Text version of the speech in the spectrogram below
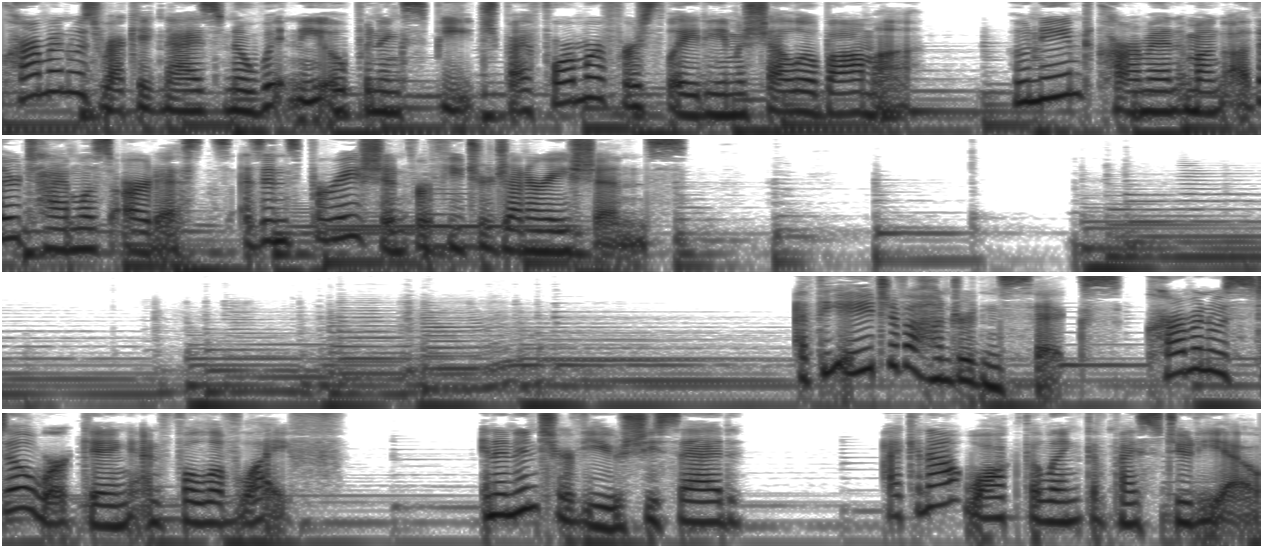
Carmen was recognized in a Whitney opening speech by former First Lady Michelle Obama, who named Carmen among other timeless artists as inspiration for future generations. At the age of 106, Carmen was still working and full of life. In an interview, she said, I cannot walk the length of my studio,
